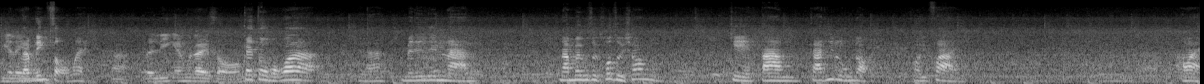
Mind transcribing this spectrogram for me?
มีอะไรแล้วลิงก์สองไงอะแล้วลิงก์แอดโมไดสองไกโตบอกว่านะ ไม่ได้เล่นนาน นำไปรู้สึกเข้าสู่ช่องเกตตามการที่ลงดอกคอยฝ่ายเอาใหม่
